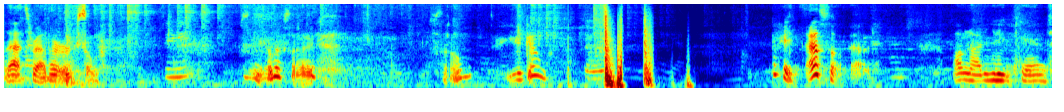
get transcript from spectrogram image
that's rather irksome. on the other side. So there you go. Okay, that's not bad. I'm not eating canned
